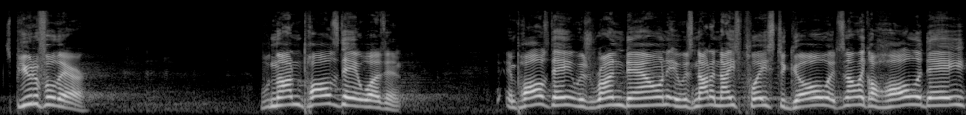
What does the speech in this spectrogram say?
It's beautiful there. Well, not in Paul's day, it wasn't. In Paul's day, it was run down. It was not a nice place to go. It's not like a holiday.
